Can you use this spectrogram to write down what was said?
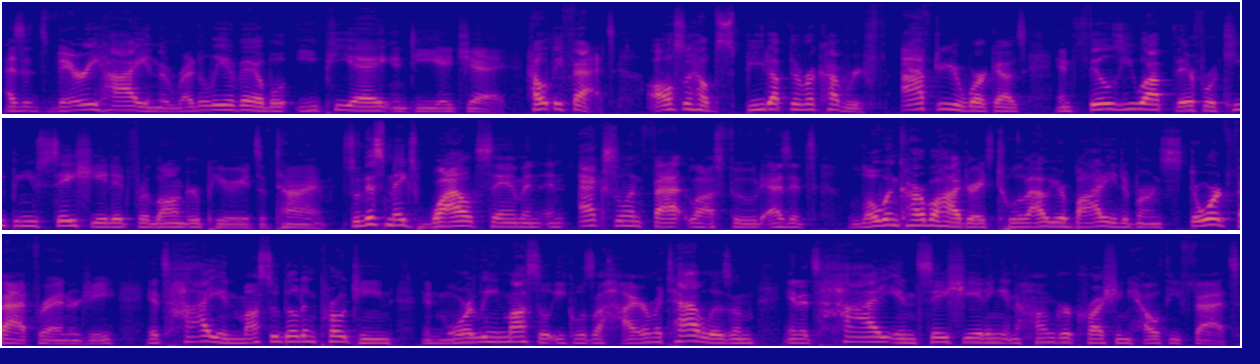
as it's very high in the readily available EPA and DHA. Healthy fats also help speed up the recovery after your workouts and fills you up, therefore keeping you satiated for longer periods of time. So, this makes wild salmon an excellent fat loss food as it's low in carbohydrates to allow your body to burn stored fat for energy. It's high in muscle building protein, and more lean muscle equals a higher metabolism, and it's high in satiating and hunger crushing healthy fats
